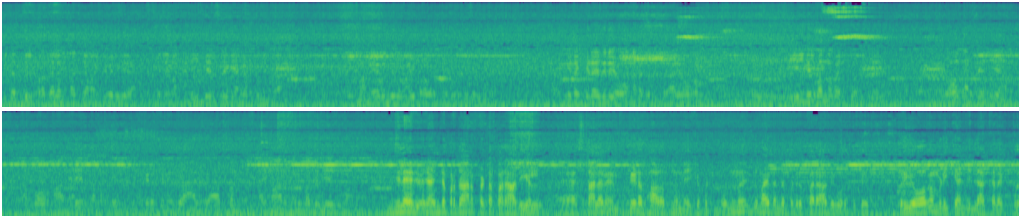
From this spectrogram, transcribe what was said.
വിധത്തിൽ പ്രതലം സജ്ജമാക്കി വരികയാണ്. പിന്നെ മറ്റ് ഡീറ്റെയിൽസിലേക്ക് ഞാൻ കിടക്കുന്നില്ല. സമയബന്ധിതമായി പ്രവൃത്തി പൂർത്തീകരിക്കുന്നു. ഇടയ്ക്കിടെ ഇതിന്റെ യോഗം നടക്കുന്നുണ്ട്. ആ യോഗം ഫീൽഡിൽ വന്ന് പരിശോധിക്കുകയും യോഗം നടത്തുകയും ചെയ്യുകയാണ് അപ്പോൾ ആ നിലയിൽ നമുക്ക് നഗരത്തിന് ഒരു ആശ്വാസം ആയി മാറുന്ന ഒരു പദ്ധതിയായി ഇതിലെ രണ്ട് പ്രധാനപ്പെട്ട പരാതികൾ സ്ഥലം എം പിയുടെ ഭാഗത്ത് നിന്ന് ഉന്നയിക്കപ്പെട്ടിട്ടുണ്ട്. ഒന്ന് ഇതുമായി ബന്ധപ്പെട്ടൊരു പരാതി കൊടുത്തിട്ട് ഒരു യോഗം വിളിക്കാൻ ജില്ലാ കലക്ടർ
